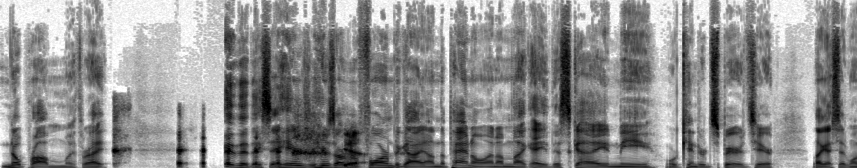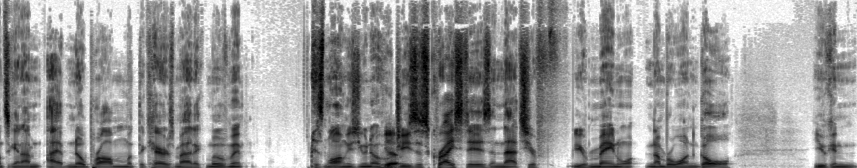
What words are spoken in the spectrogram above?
no problem with, right? That they say here's here's our yeah. reformed guy on the panel, and I'm like, hey, this guy and me, we're kindred spirits here. Like I said, once again, I'm I have no problem with the charismatic movement, as long as you know who yeah. Jesus Christ is, and that's your your main number one goal. You can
